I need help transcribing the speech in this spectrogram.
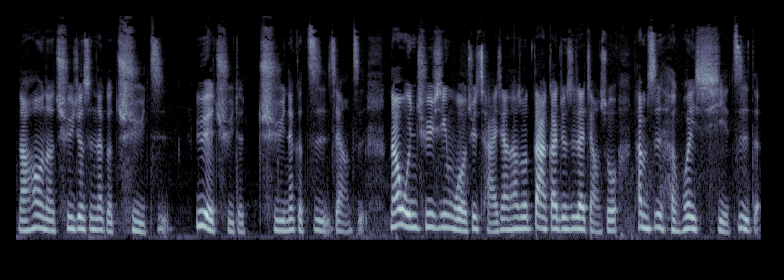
然后呢，曲就是那个曲子。乐曲的曲那个字这样子，然后文曲星我有去查一下，他说大概就是在讲说他们是很会写字的，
